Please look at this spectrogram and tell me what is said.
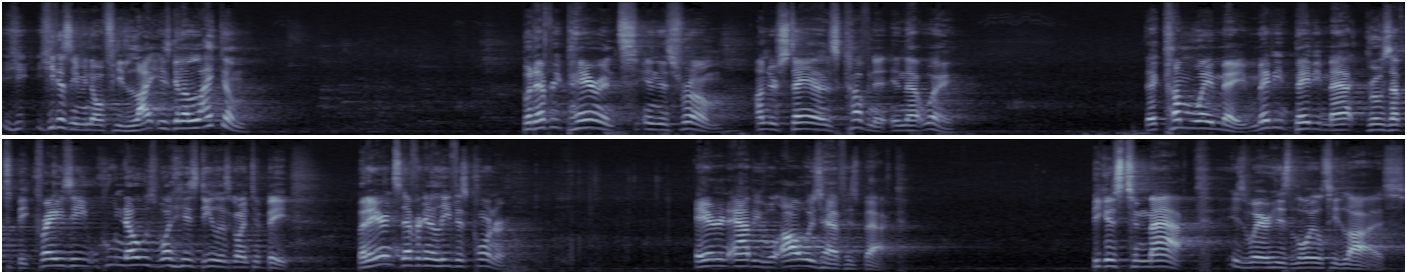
He, he doesn't even know if he like, he's going to like him. But every parent in this room understands covenant in that way. That come way may. Maybe baby Mac grows up to be crazy. Who knows what his deal is going to be? But Aaron's never going to leave his corner. Aaron and Abby will always have his back. Because to Mac, is where his loyalty lies.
